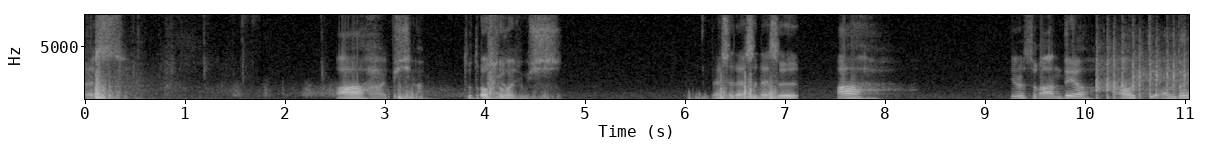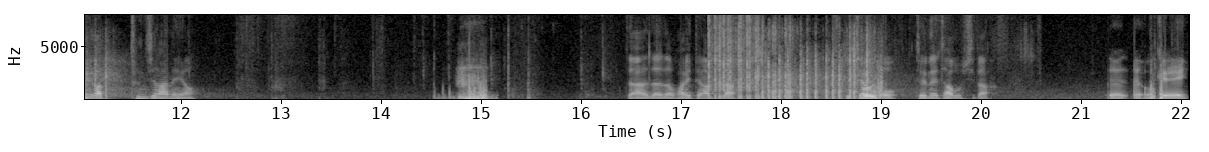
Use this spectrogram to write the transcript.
나이스. 아. 아 피, 저도 없어가지고 씨. 나이스 나이스 나이스. 아. 이럴 수가 안 돼요. 어 띠- 엉덩이가 튼실하네요. 자 자 자 화이팅 합시다. 피치하고 쟤네 잡읍시다. 네네 오케이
